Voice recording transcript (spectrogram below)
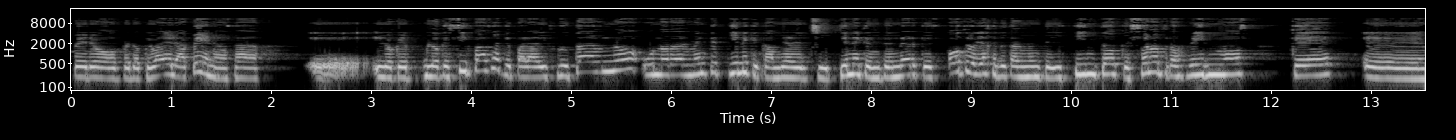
pero, pero que vale la pena. O sea, eh, lo, que, lo que sí pasa es que para disfrutarlo uno realmente tiene que cambiar el chip, tiene que entender que es otro viaje totalmente distinto, que son otros ritmos, que, eh,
